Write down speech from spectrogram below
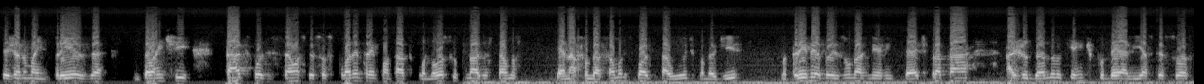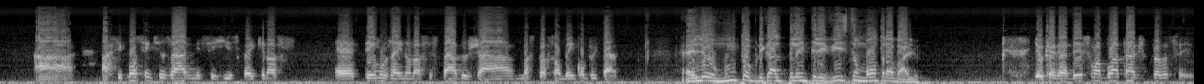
seja numa empresa. Então a gente está à disposição, as pessoas podem entrar em contato conosco, que nós estamos é, na Fundação Municipal de Saúde, como eu disse, no 3621-9627, para estar tá ajudando no que a gente puder ali as pessoas a, a se conscientizarem nesse risco aí que nós é, temos aí no nosso estado já uma situação bem complicada. Hélio, muito obrigado pela entrevista um bom trabalho. Eu que agradeço, uma boa tarde para vocês.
